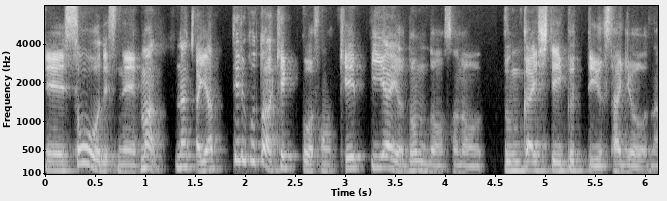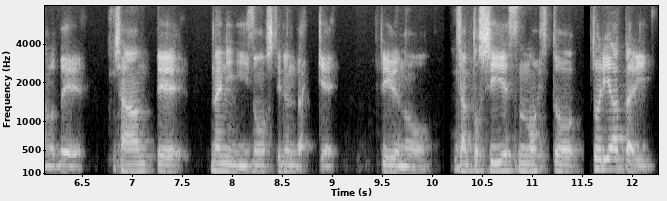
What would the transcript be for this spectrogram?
えーそうですね。まあ、なんかやってることは結構その KPI をどんどんその分解していくっていう作業なので、ちゃんって何に依存してるんだっけっていうのを、ちゃんと CS の人、1人当たり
